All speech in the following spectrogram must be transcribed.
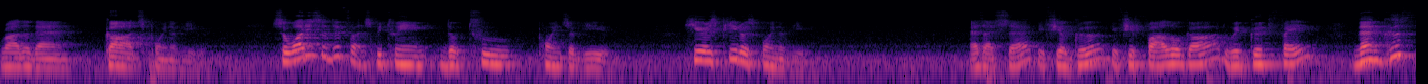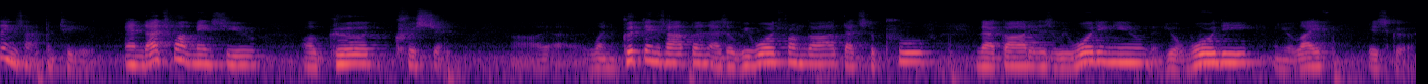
rather than God's point of view. So, what is the difference between the two points of view? Here's Peter's point of view. As I said, if you're good, if you follow God with good faith, then good things happen to you. And that's what makes you a good Christian. Uh, when good things happen as a reward from God, that's the proof that God is rewarding you, that you're worthy, and your life is good.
